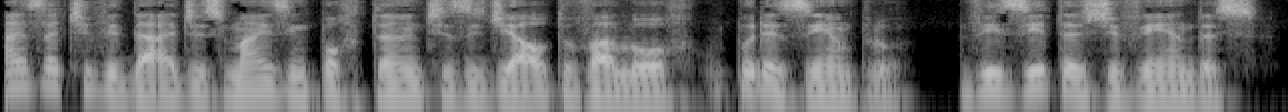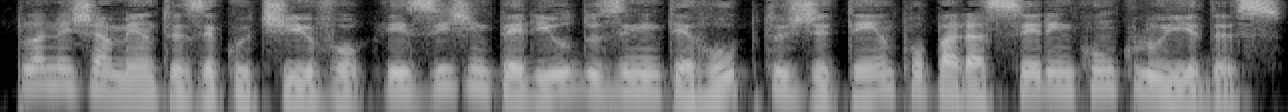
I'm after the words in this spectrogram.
As atividades mais importantes e de alto valor, por exemplo, visitas de vendas, planejamento executivo, exigem períodos ininterruptos de tempo para serem concluídas.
